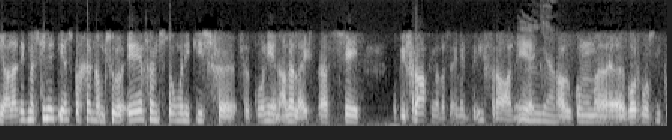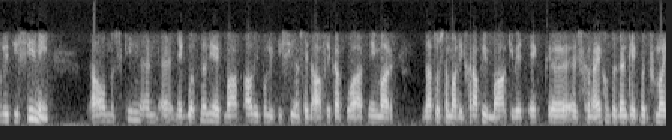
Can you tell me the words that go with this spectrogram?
Ja, laat ek miskien net eers begin om so effens stongetjies vir vir Connie en ander luisteraars sê op die vraag en dit was eintlik drie vrae, nee, ek mm, ja. nou hoekom uh, word ons nie politici nie? Ja, miskien en, en ek hoop nou nie ek maak al die politici in Suid-Afrika kwaad nie, maar laat ons nou maar die grappie maak, jy weet ek uh, is geneig om te dink ek moet vir my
